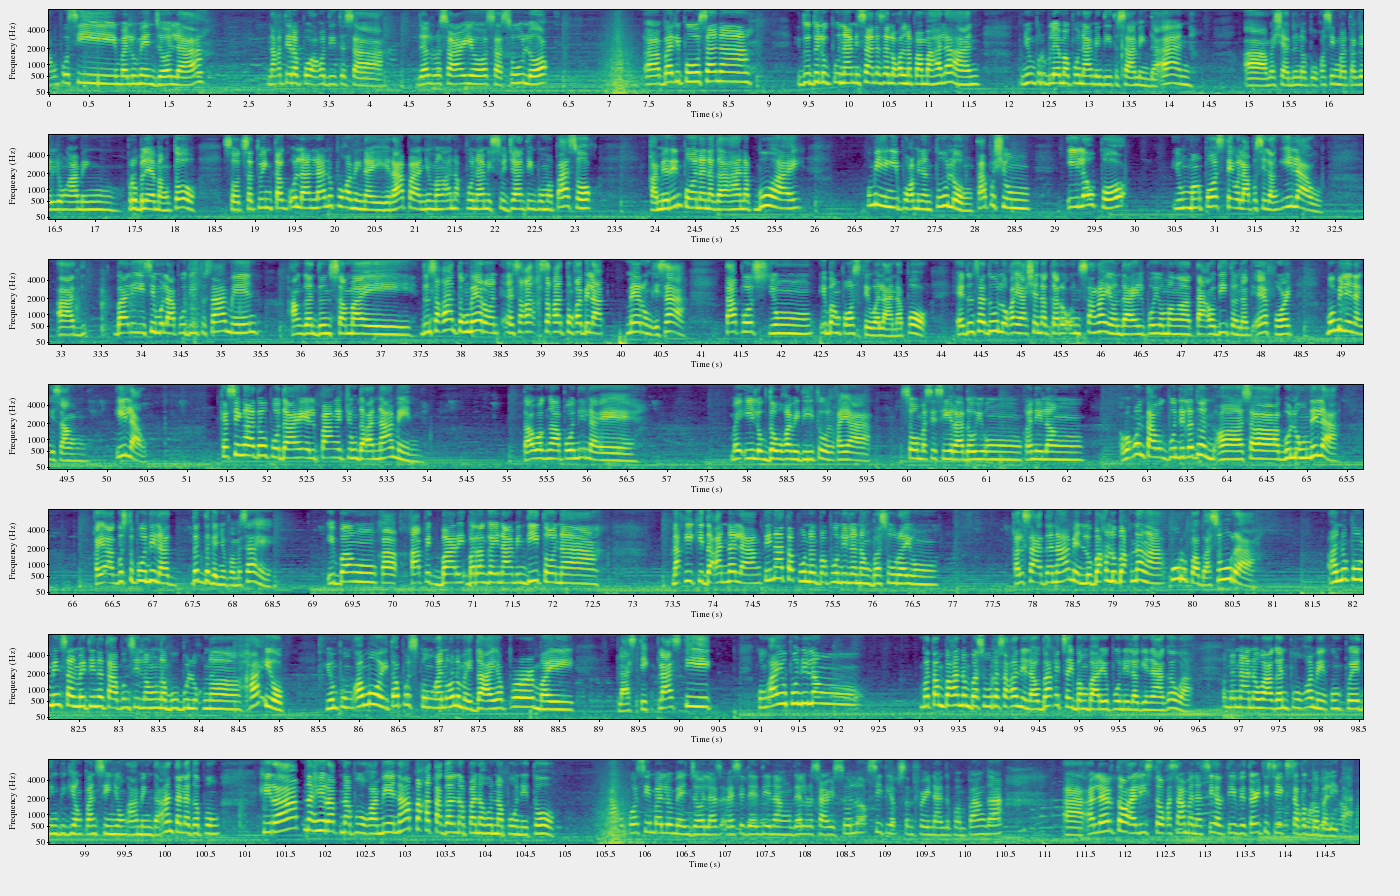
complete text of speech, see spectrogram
Ako po si Malumen Jola. Nakatira po ako dito sa Del Rosario sa Sulok. Ah, bali po sana idudulog po namin sana sa lokal na pamahalaan yung problema po namin dito sa aming daan. Ah, masyado na po kasing matagal yung aming problemang to. So sa tuwing tag-ulan, lalo po kaming nahihirapan. Yung mga anak po namin estudyanteng pumapasok, kami rin po na naghahanap buhay, humihingi po kami ng tulong. Tapos yung ilaw po, yung mga poste, wala po silang ilaw. D- bali, simula po dito sa amin, hanggang dun sa may, dun sa kantong meron, eh, sa, sa kantong kabila, merong isa. Tapos yung ibang poste, wala na po. Eh dun sa dulo, kaya siya nagkaroon sa ngayon dahil po yung mga tao dito nag-effort, bumili ng isang ilaw. Kasi nga daw po dahil pangit yung daan namin. Tawag nga po nila eh, may ilog daw kami dito. Kaya, so masisira daw yung kanilang, awan ko ang tawag po nila doon, ah, sa gulong nila. Kaya gusto po nila, dagdagan yung pamasahe. Ibang ka- kapit bari- barangay namin dito na nakikidaan na lang, tinatapunan pa po nila ng basura yung kalsada namin. Lubak-lubak na nga, puro pa basura. Ano po minsan may tinatabon silang nabubulok na hayop. Yung pong amoy. Tapos kung ano-ano, may diaper, may plastic-plastic. Kung ayaw po nilang matambakan ng basura sa kanila, bakit sa ibang baryo po nila ginagawa? Nananawagan po kami kung pwedeng bigyang pansin yung aming daan. Talaga pong hirap na hirap na po kami. Napakatagal na panahon na po nito. Ako po si Malu Menjola, residente ng Del Rosario Sulok, City of San Fernando, Pampanga. Ah, alerto, alisto kasama ng CLTV 36 sa pagbabalita.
